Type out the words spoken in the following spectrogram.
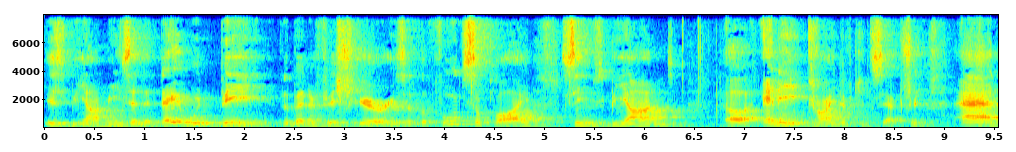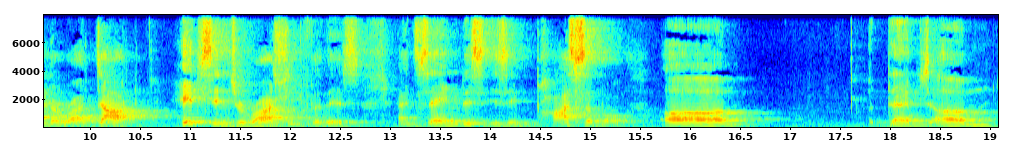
is beyond means, and that they would be the beneficiaries of the food supply seems beyond uh, any kind of conception. And the Radak hits into Rashi for this and saying this is impossible. Uh, that um,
